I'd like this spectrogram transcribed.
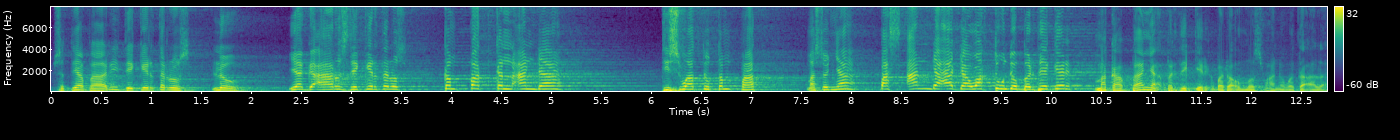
Setiap hari zikir terus. Loh, ya gak harus zikir terus. Tempatkan Anda di suatu tempat maksudnya pas anda ada waktu untuk berzikir maka banyak berzikir kepada Allah Subhanahu Wa Taala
